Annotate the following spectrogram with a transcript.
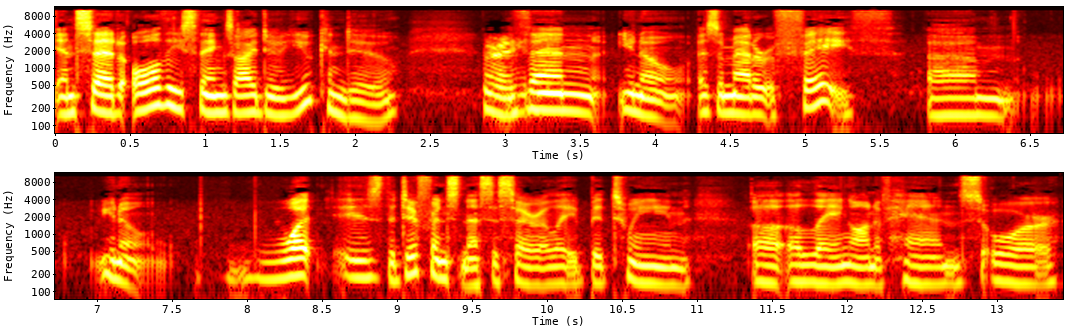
and said all these things I do, you can do. Right. Then you know, as a matter of faith, um, you know, what is the difference necessarily between uh, a laying on of hands or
